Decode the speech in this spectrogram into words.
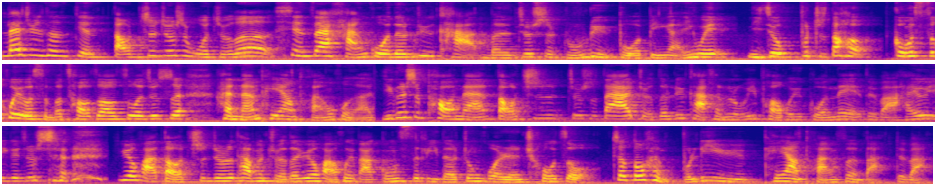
legend 的点导致。就是我觉得现在韩国的绿卡们就是如履薄冰啊，因为你就不知道公司会有什么操作做，就是很难培养团魂啊。一个是跑男导致就是大家觉得绿卡很容易跑回国内，对吧？还有一个就是 月华导致就是他们觉得月华会把公司里的中国国人抽走，这都很不利于培养团粉吧，对吧？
